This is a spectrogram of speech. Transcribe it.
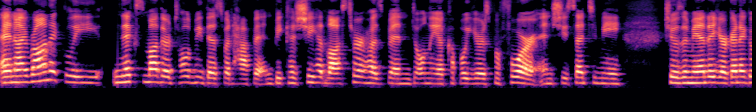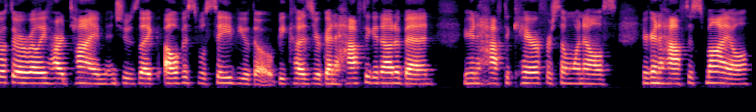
And ironically, Nick's mother told me this would happen because she had lost her husband only a couple years before. And she said to me, she was, Amanda, you're going to go through a really hard time. And she was like, Elvis will save you though, because you're going to have to get out of bed. You're going to have to care for someone else. You're going to have to smile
